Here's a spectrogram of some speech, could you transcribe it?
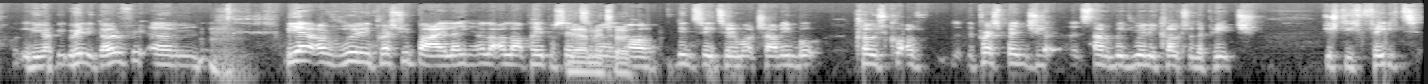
yeah, really going for it. Um, yeah, I was really impressed with Bailey. A lot, a lot of people said yeah, to me, me oh, didn't see too much of him, but close the press bench at Stamford Bridge really close to the pitch. Just his feet.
